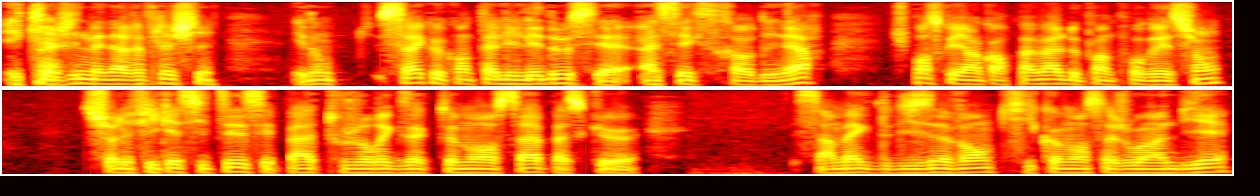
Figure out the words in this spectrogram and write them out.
et qui agit de manière réfléchie. Et donc, c'est vrai que quand tu allies les deux, c'est assez extraordinaire. Je pense qu'il y a encore pas mal de points de progression. Sur l'efficacité, c'est pas toujours exactement ça parce que c'est un mec de 19 ans qui commence à jouer un billet.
